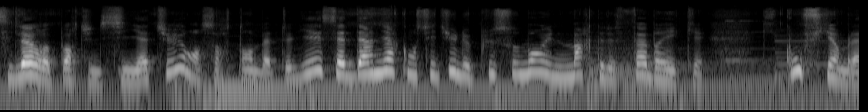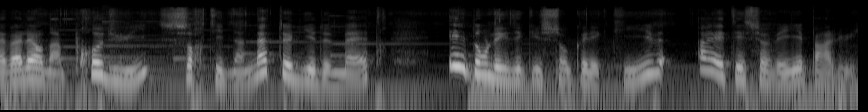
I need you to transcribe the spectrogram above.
Si l'œuvre porte une signature en sortant de l'atelier, cette dernière constitue le plus souvent une marque de fabrique qui confirme la valeur d'un produit sorti d'un atelier de maître et dont l'exécution collective a été surveillée par lui.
